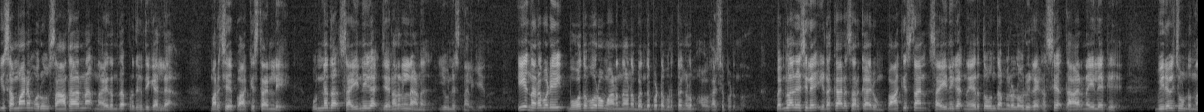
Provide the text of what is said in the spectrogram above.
ഈ സമ്മാനം ഒരു സാധാരണ നയതന്ത്ര പ്രതിനിധിക്കല്ല മറിച്ച് പാകിസ്ഥാനിലെ ഉന്നത സൈനിക ജനറലിനാണ് യൂനിസ് നൽകിയത്. ഈ നടപടി ബോധപൂർവമാണെന്നാണ് ബന്ധപ്പെട്ട വൃത്തങ്ങളും അവകാശപ്പെടുന്നത്. ബംഗ്ലാദേശിലെ ഇടക്കാല സർക്കാരും പാകിസ്ഥാൻ സൈനിക നേതൃത്വവും തമ്മിലുള്ള ഒരു രഹസ്യ ധാരണയിലേക്ക് വിരൽ ചൂണ്ടുന്ന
